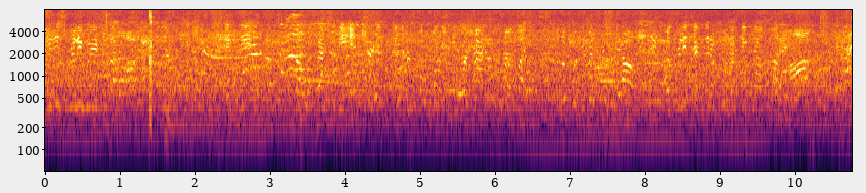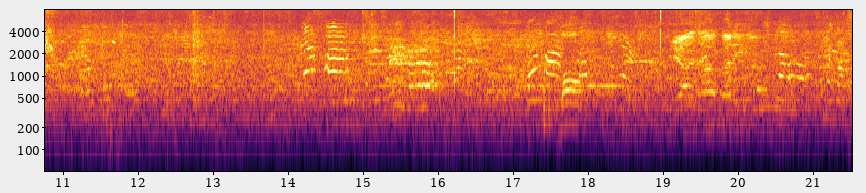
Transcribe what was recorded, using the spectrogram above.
It is really weird because I walked I go to the exit, so I went back to the entrance and there's the fucking door handle and I was like, what the fuck am I supposed to get out? I was really tempted to pull the thing that was on top. Ball. Yeah, I know, buddy. Oh my gosh.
